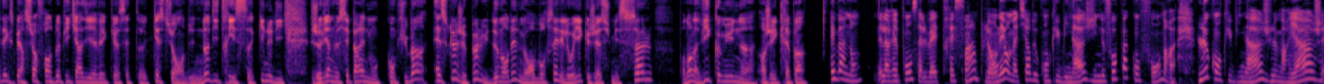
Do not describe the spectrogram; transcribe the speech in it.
d'experts sur France Bleu Picardie avec cette question d'une auditrice qui nous dit Je viens de me séparer de mon concubin, est-ce que je peux lui demander de me rembourser les loyers que j'ai assumés seul pendant la vie commune? Angélique Crépin eh ben non. La réponse, elle va être très simple. On est en matière de concubinage. Il ne faut pas confondre le concubinage, le mariage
